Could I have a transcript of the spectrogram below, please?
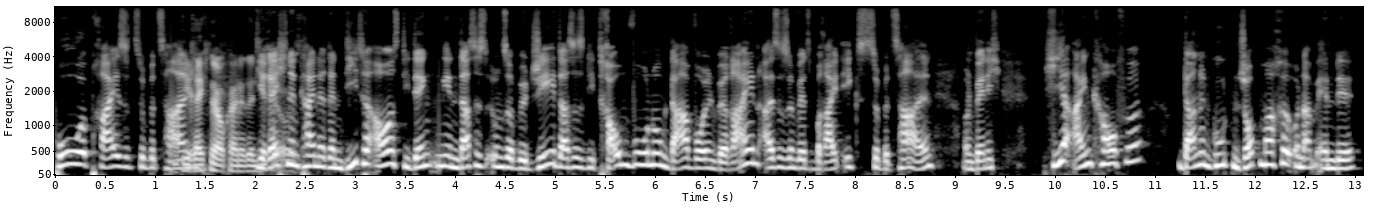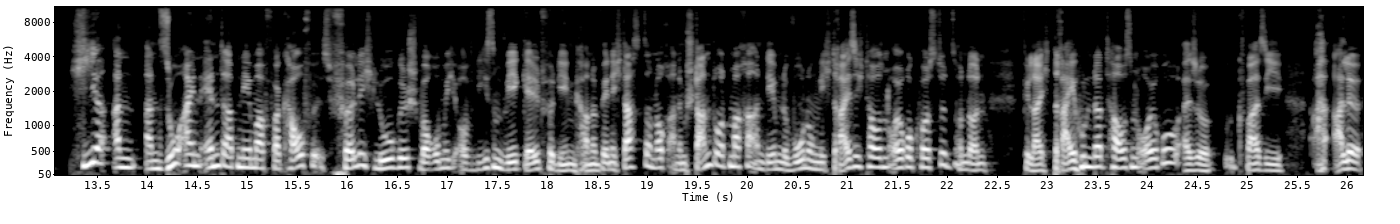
hohe Preise zu bezahlen. Die rechnen auch keine Rendite Die rechnen aus. keine Rendite aus. Die denken in, das ist unser Budget, das ist die Traumwohnung, da wollen wir rein, also sind wir jetzt bereit, X zu bezahlen. Und wenn ich hier einkaufe, dann einen guten Job mache und am Ende hier an, an so einen Endabnehmer verkaufe, ist völlig logisch, warum ich auf diesem Weg Geld verdienen kann. Und wenn ich das dann noch an einem Standort mache, an dem eine Wohnung nicht 30.000 Euro kostet, sondern vielleicht 300.000 Euro, also quasi alle,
